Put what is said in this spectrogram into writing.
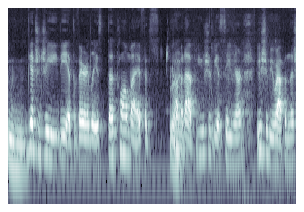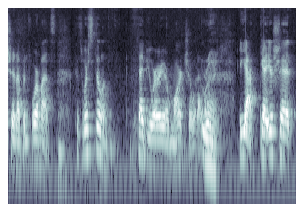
Mhm. Get your GED at the very least. Diploma if it's Right. coming up. You should be a senior. You should be wrapping this shit up in four months. Because we're still in February or March or whatever. Right. Yeah. Get your shit.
